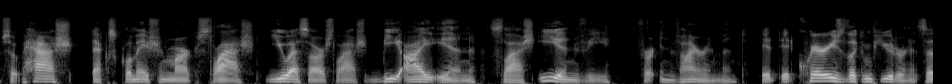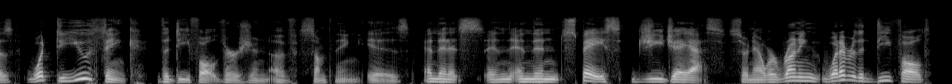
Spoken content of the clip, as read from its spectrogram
so hash exclamation mark slash usr slash bin slash env for environment. It, it queries the computer and it says, what do you think the default version of something is? And then it's, and, and then space GJS. So now we're running whatever the default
